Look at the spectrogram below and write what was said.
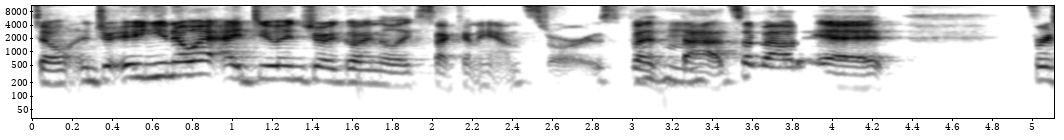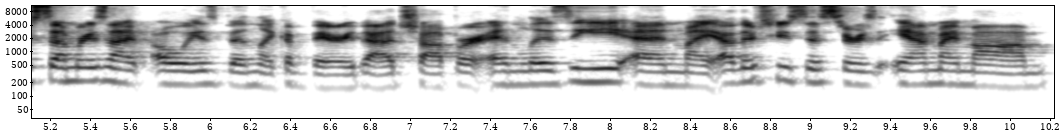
don't enjoy. You know what? I do enjoy going to like secondhand stores, but Mhm. that's about it. For some reason, I've always been like a very bad shopper. And Lizzie and my other two sisters and my mom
